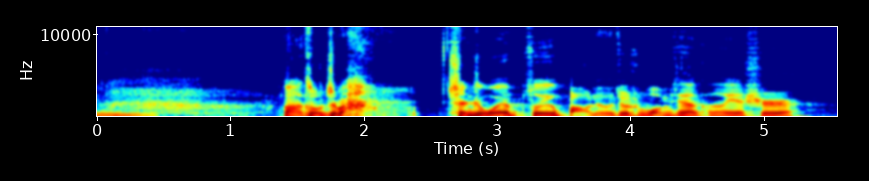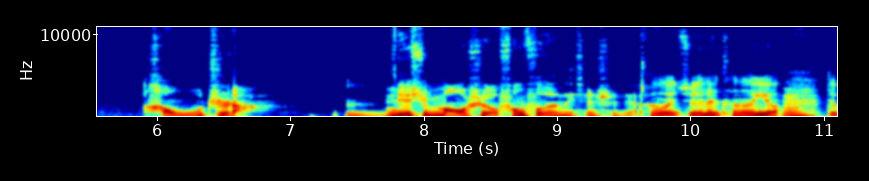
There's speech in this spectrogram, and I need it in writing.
嗯啊，总之吧，甚至我也做一个保留，就是我们现在可能也是很无知的，嗯，也许猫是有丰富的内心世界的。我觉得可能有，嗯。就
